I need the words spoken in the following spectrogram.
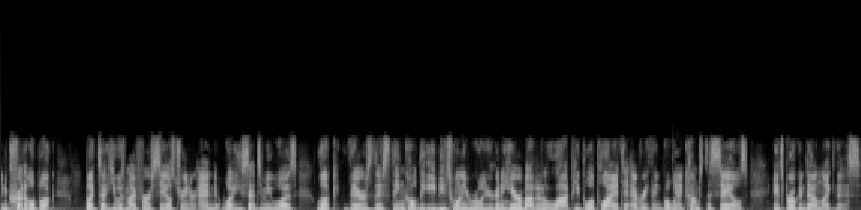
incredible book. But uh, he was my first sales trainer. And what he said to me was, look, there's this thing called the 80 20 rule. You're going to hear about it a lot. People apply it to everything. But when Yep. it comes to sales, it's broken down like this.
